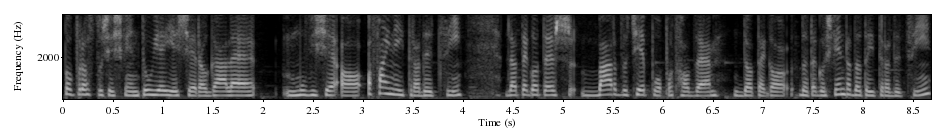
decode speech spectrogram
po prostu się świętuje, je się rogale, mówi się o, o, fajnej tradycji, dlatego też bardzo ciepło podchodzę do tego, do tego święta, do tej tradycji,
